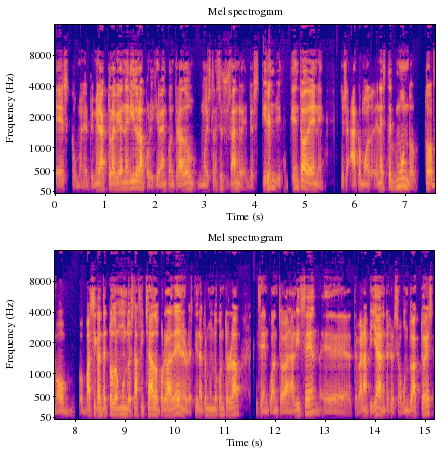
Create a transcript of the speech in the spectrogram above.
es como en el primer acto lo habían herido, la policía había encontrado muestras de su sangre. Entonces, tienen, tienen tu ADN. Entonces, a como en este mundo, básicamente todo el mundo está fichado por el ADN, lo tiene todo el mundo controlado, dice, en cuanto analicen, eh, te van a pillar. Entonces, el segundo acto es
